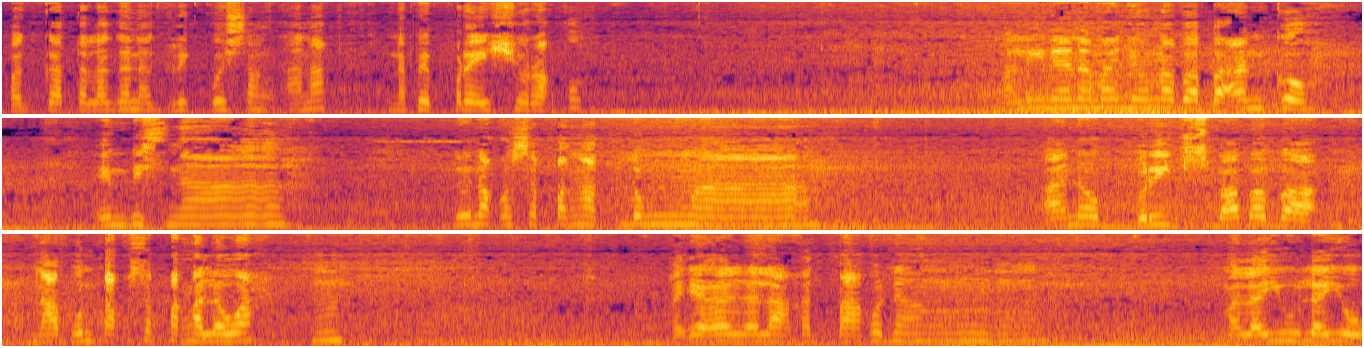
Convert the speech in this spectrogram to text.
Pagka talaga nag-request ang anak, nape-pressure ako. Mali na naman yung nababaan ko. Imbis na Doon ako sa pangatlong ah, ano bridge bababa. Napunta ako sa pangalawa. Hmm? Kaya lalakad pa ako ng malayo-layo.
